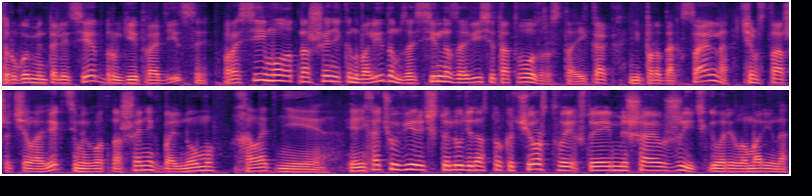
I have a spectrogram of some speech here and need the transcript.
другой менталитет, другие традиции. В России, мол, отношение к инвалидам сильно зависит от возраста. И как ни парадоксально, чем старше человек, тем его отношение к больному холоднее. «Я не хочу верить, что люди настолько черствые, что я им мешаю жить», — говорила Марина.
